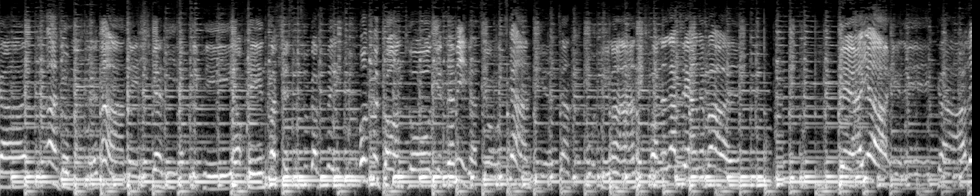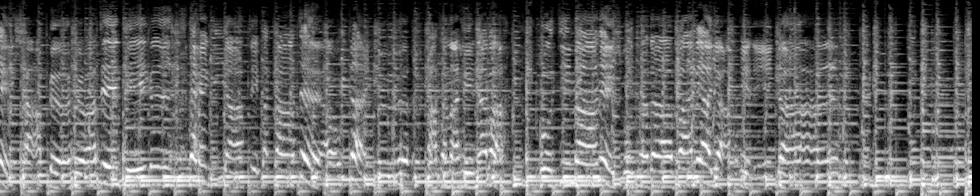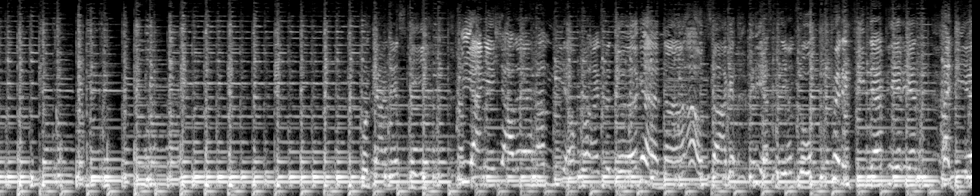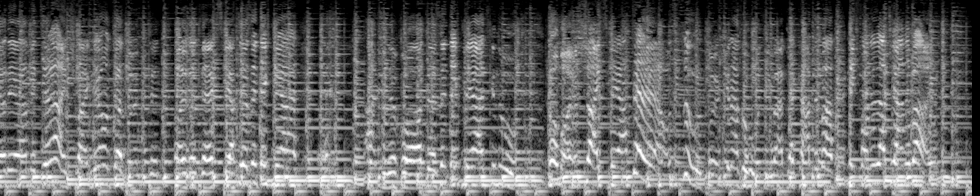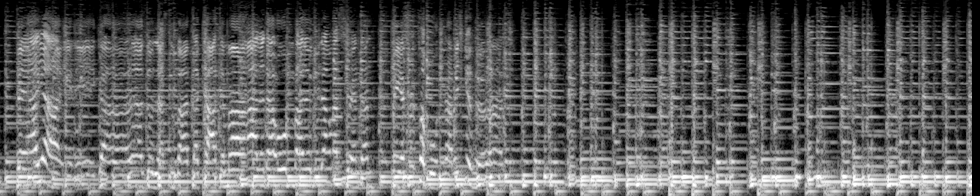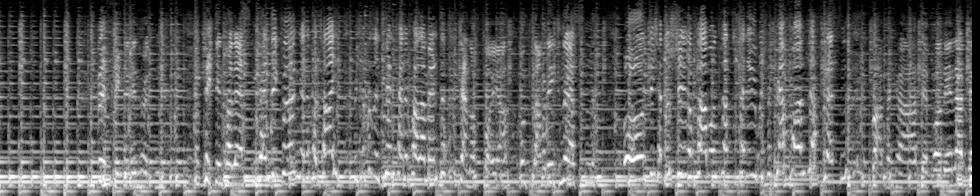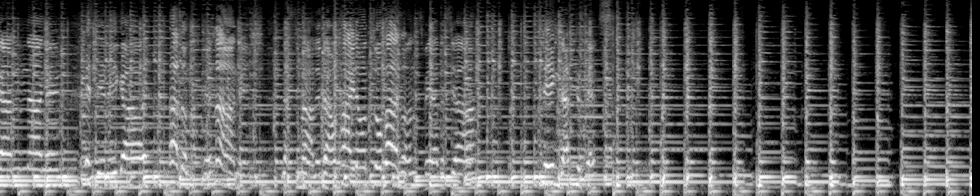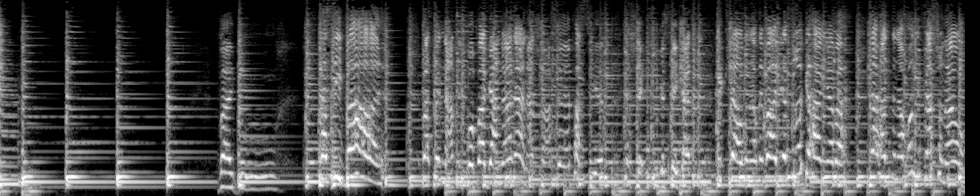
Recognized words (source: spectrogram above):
egal. Also macht man nicht, wenn die FDP auf den Faschistenzug aufspringt und mit kontrollierter Migration skandiert, dann holt man nicht von der Laterne Wahl. Wär ja illegal, ich hab gehört den Tegel, da hängt die AfD-Plakate auf gleich Höhe, Kater mal hin, aber holt die mal nicht runter, dabei wär ja haben die auch nur eins mit irgendeiner Aussage. Wie die SPD und so für den Frieden der Imperien. Ein Bier der Mitte, ein Schweigen der Unterdrückten. Eure Dreckswerte sind nicht mehr äh, einzelne Worte sind nicht mehr als genug, um eure Scheißwerte auszudrücken. Also holt die Wahlplakate mal nicht von der Laterne bei. Wär ja illegal, also lasst die Wahlplakate mal alle da oben, weil irgendwie da was zu ändern. Wäre ja schon verboten, hab ich gehört. Den Hütten, Krieg den Palästen, kein Sieg für irgendeine Partei. Mich repräsentieren keine Parlamente, gern noch Feuer und Flamme den Knästen. Und ich hatte schöne Farbe und lasst sich keine übrig für Werfer und Laffressen. Wahlplakate von den Laternen angeln ist illegal, also macht ihr mal nicht. Lasst die mal alle da und heide und so, weil sonst wäre es ja gegen das Gesetz. Weil du hast die Wahl. Was mit Nazi-Propaganda an deiner Straße passiert. Der Stecken zugestickert, geklaut und nach dem Wahl wieder zurückgehangen, aber da hört dann auch ungefähr schon auf.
